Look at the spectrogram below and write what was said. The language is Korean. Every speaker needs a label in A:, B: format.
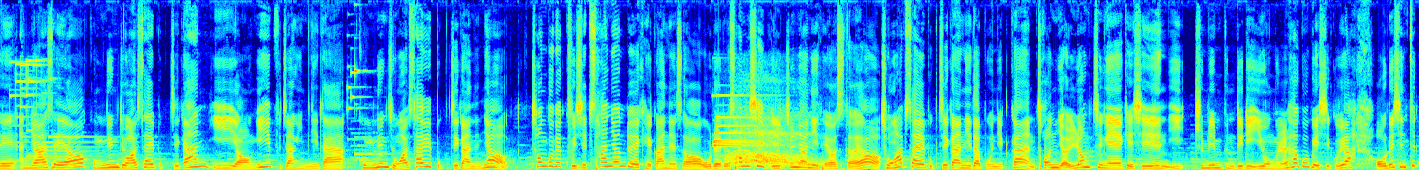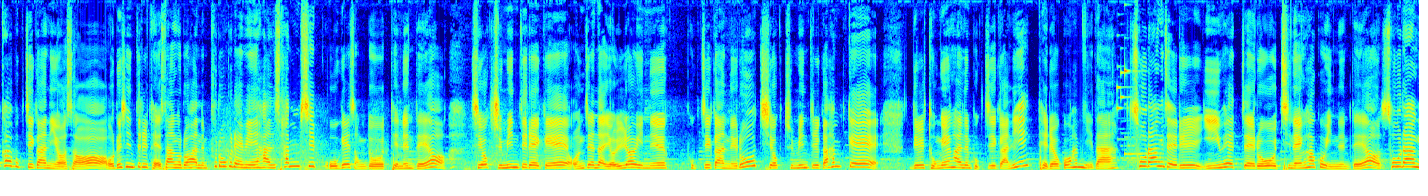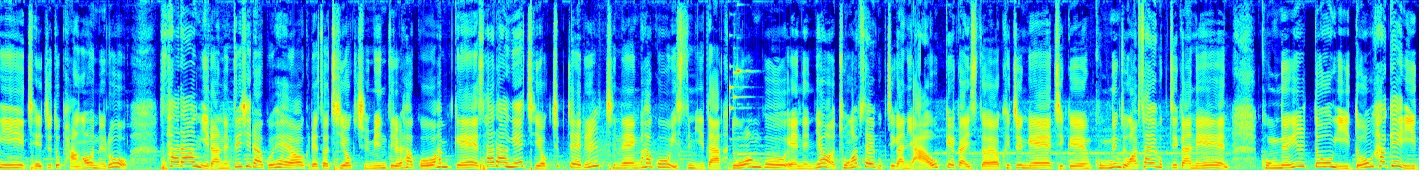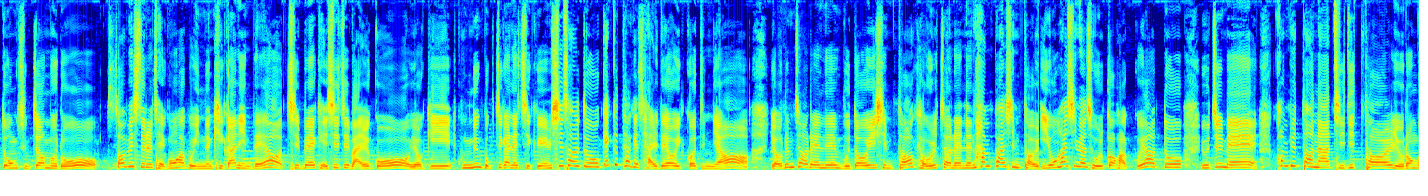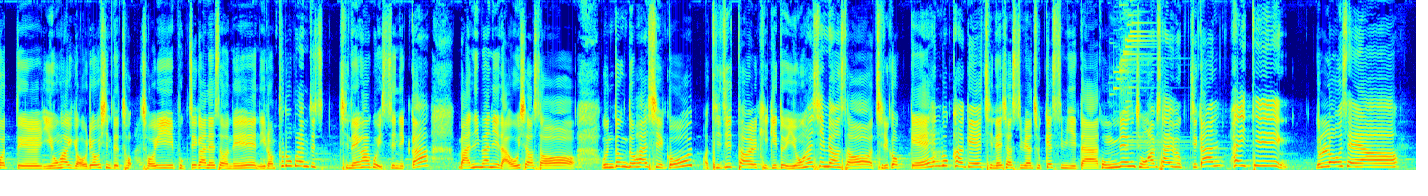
A: 네, 안녕하세요. 공릉종합사회복지관 이영희 부장입니다. 공릉종합사회복지관은요, 1994년도에 개관해서 올해로 31주년이 되었어요. 종합사회복지관이다 보니까 전 연령층에 계신 이 주민분들이 이용을 하고 계시고요. 어르신 특화복지관이어서 어르신들을 대상으로 하는 프로그램이 한 35개 정도 되는데요. 지역 주민들에게 언제나 열려있는 복지관으로 지역 주민들과 함께 늘 동행하는 복지관이 되려고 합니다. 소랑제를 2회째로 진행하고 있는데요. 소랑이 제주도 방언으로 사랑이라는 뜻이라고 해요. 그래서 지역 주민들하고 함께 사랑의 지역 축제를 진행하고 있습니다. 노원구에는요, 종합사회복지관이 9개가 있어요. 그 중에 지금 공릉종합사회복지관은 공릉 1동, 2동, 하계 2동 중점으로 서비스를 제공하고 있는 기관 인데요. 집에 계시지 말고 여기 공릉복지관에 지금 시설도 깨끗하게 잘 되어 있거든요. 여름철에는 무더위 쉼터, 겨울철에는 한파 쉼터 이용하시면 좋을 것 같고요. 또 요즘에 컴퓨터나 디지털 이런 것들 이용하기 어려우신데 저, 저희 복지관에서는 이런 프로그램도 지- 진행하고 있으니까 많이 많이 나오셔서 운동도 하시고 어, 디지털 기기도 이용하시면서 즐겁게 행복하게 지내셨으면 좋겠습니다. 공릉 종합사회복지관 화이팅! 놀러 오세요.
